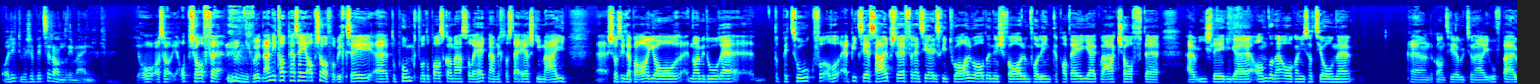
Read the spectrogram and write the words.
Olli, du hast ein bisschen eine andere Meinung. Ja, also abschaffen, ich würde nicht gerade per se abschaffen, aber ich sehe äh, den Punkt, wo der Pascal Messerle hat, nämlich, dass der 1. Mai äh, schon seit ein paar Jahren neu durch äh, der Bezug von, oder ein bisschen ein selbstreferenzielles Ritual geworden ist, vor allem von linken Parteien, Gewerkschaften, auch einschlägigen anderen Organisationen, äh, der ganze revolutionäre Aufbau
